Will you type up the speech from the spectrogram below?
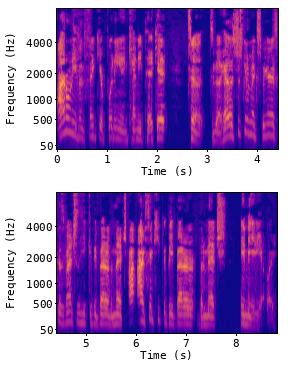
I don't even think you're putting in Kenny Pickett to to be like, hey, let's just get him experience because eventually he could be better than Mitch. I, I think he could be better than Mitch immediately.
